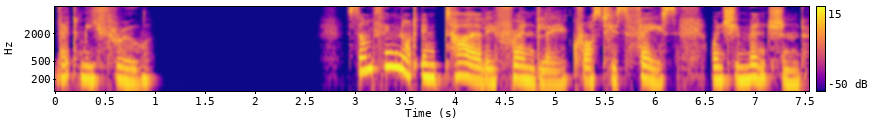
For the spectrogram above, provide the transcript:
let me through. Something not entirely friendly crossed his face when she mentioned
